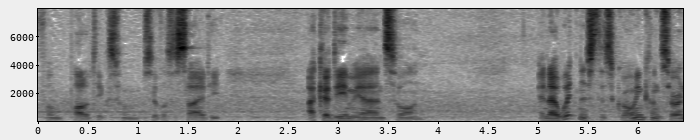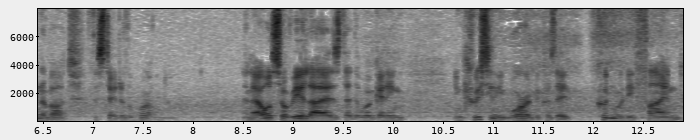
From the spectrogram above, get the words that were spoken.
from politics, from civil society, academia, and so on. And I witnessed this growing concern about the state of the world. And I also realized that they were getting increasingly worried because they couldn't really find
